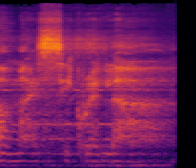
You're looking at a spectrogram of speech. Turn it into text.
of my secret love.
